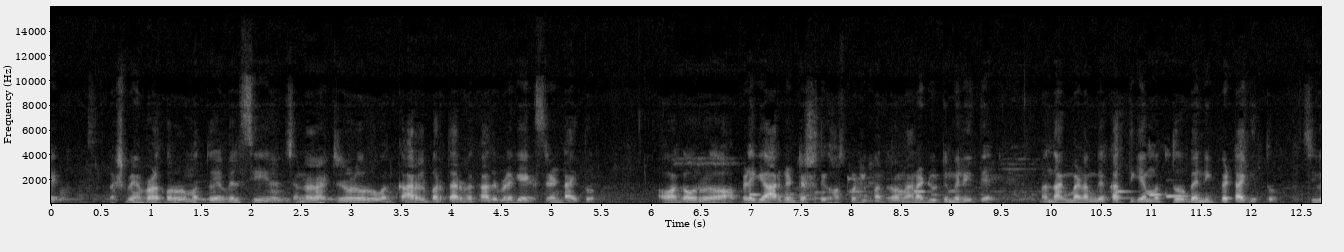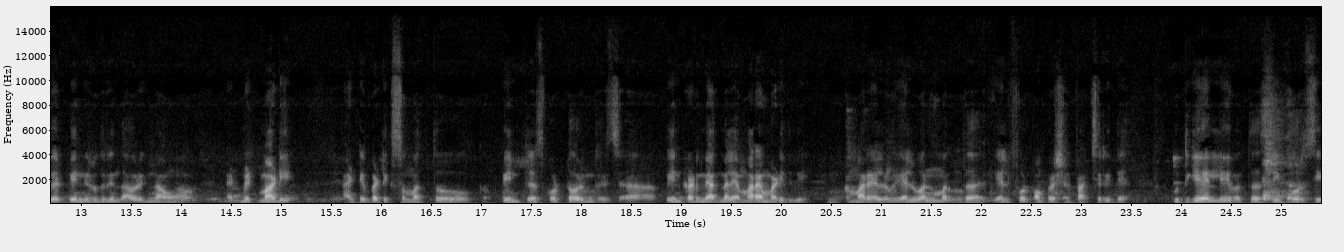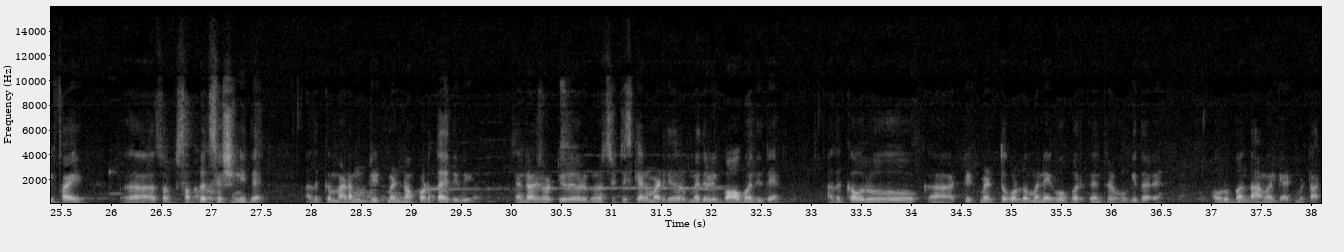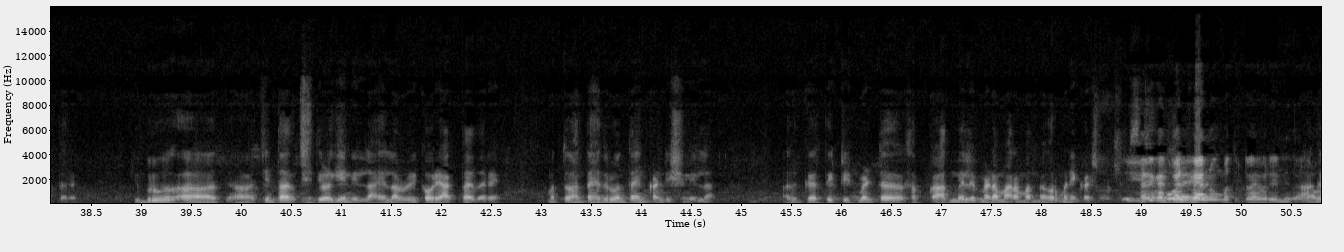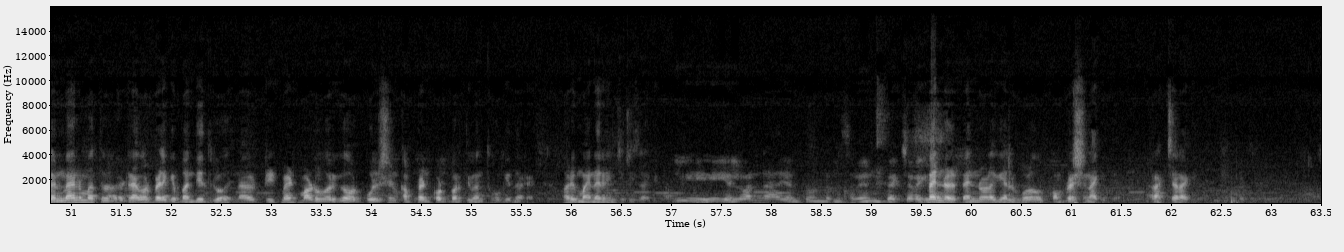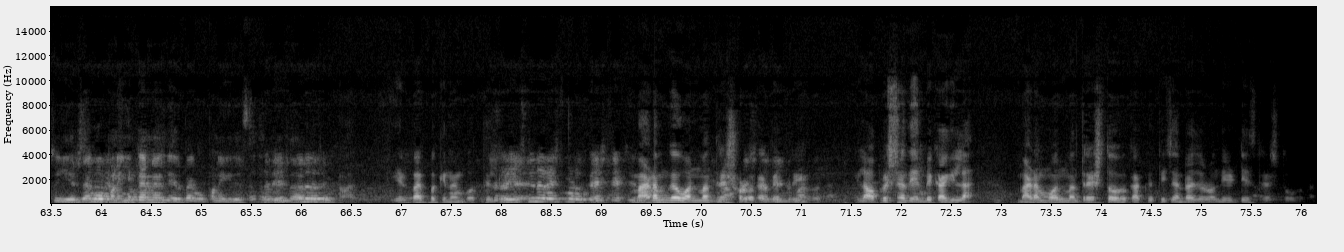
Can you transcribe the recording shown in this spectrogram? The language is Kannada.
ಎ ಲಕ್ಷ್ಮೀ ಹೆಬ್ಬಾಳ್ಕರ್ ಅವರು ಮತ್ತು ಎಂ ಎಲ್ ಸಿ ಚಂದ್ರ ಹಟ್ಟಿರೋಳವರು ಒಂದು ಕಾರಲ್ಲಿ ಬರ್ತಾ ಇರಬೇಕಾದ್ರೆ ಬೆಳಗ್ಗೆ ಆಕ್ಸಿಡೆಂಟ್ ಆಯಿತು. ಅವಾಗ ಅವರು ಬೆಳಗ್ಗೆ ಆರು ಗಂಟೆ ಅಷ್ಟೊತ್ತಿಗೆ ಹಾಸ್ಪಿಟ್ಲಿಗೆ ಬಂದರು. ನಾನು ಡ್ಯೂಟಿ ಮೇಲೆ ಇದ್ದೆ. ಬಂದಾಗ ಮೇಡಮ್ಗೆ ಕತ್ತಿಗೆ ಮತ್ತು ಬೆನ್ನಿಗೆ ಪೆಟ್ಟಾಗಿತ್ತು. ಸಿವಿಯರ್ ಪೇನ್ ಇರೋದ್ರಿಂದ ಅವ್ರಿಗೆ ನಾವು ಅಡ್ಮಿಟ್ ಮಾಡಿ ಆ್ಯಂಟಿಬಯೋಟಿಕ್ಸು ಮತ್ತು ಪೇನ್ ಕಿಲ್ಲರ್ಸ್ ಕೊಟ್ಟು ಅವ್ರಿಗೆ ಪೇನ್ ಕಡಿಮೆ ಆದಮೇಲೆ ಎಂ ಆರ್ ಐ ಮಾಡಿದ್ವಿ. M R I L one ಮತ್ತು ಎಲ್ ಫೋರ್ ಕಾಂಪ್ರೆಷನ್ ಫ್ರಾಕ್ಚರ್ ಇದೆ. ಕುತ್ತಿಗೆಯಲ್ಲಿ ಮತ್ತು ಸಿ ಫೋರ್ ಸಿ ಫೈ ಸ್ವಲ್ಪ ಸಬ್ಲಕ್ಸೇಷನ್ ಇದೆ. ಅದಕ್ಕೆ ಮೇಡಮ್ ಟ್ರೀಟ್ಮೆಂಟ್ ನಾವು ಕೊಡ್ತಾ ಇದ್ದೀವಿ ಚಂದ್ರರಾಜ್ ಹೊಟ್ಟಿಯವರೆಗೂ ಸಿ ಟಿ ಸ್ಕ್ಯಾನ್ ಮಾಡಿದ್ವಿ, ಅವ್ರಿಗೆ ಮೆದುಳಿಗೆ ಬಾವು ಬಂದಿದೆ. ಅದಕ್ಕೆ ಅವರು ಟ್ರೀಟ್ಮೆಂಟ್ ತೊಗೊಂಡು ಮನೆಗೆ ಹೋಗಿ ಬರ್ತೀನಿ ಅಂತ ಹೋಗಿದ್ದಾರೆ. ಅವರು ಬಂದು ಆಮೇಲೆ ಅಡ್ಮಿಟ್ ಆಗ್ತಾರೆ. ಇಬ್ಬರು ಚಿಂತಾ ಸ್ಥಿತಿಯೊಳಗೆ ಏನಿಲ್ಲ, ಎಲ್ಲರೂ ರಿಕವರಿ ಆಗ್ತಾ ಇದ್ದಾರೆ. ಮತ್ತು ಅಂತ ಹೆದರುವಂಥ ಏನು ಕಂಡೀಷನ್ ಇಲ್ಲ. ಅದಕ್ಕೆ ಟ್ರೀಟ್ಮೆಂಟ್ ಸ್ವಲ್ಪ ಆದ್ಮೇಲೆ ಮೇಡಮ್ ಬಂದಾಗ ಅವ್ರ ಮನೆಗೆ ಕಳಿಸ್ಕೊಡ್ತೀವಿ ಸರ್ ಈಗ ಗನ್ಮ್ಯಾನು ಮತ್ತು ಡ್ರೈವರ್ ಎಲ್ಲಿದ್ದಾರೆ ಗನ್ಮ್ಯಾನ್ ಮತ್ತು ಡ್ರೈವರ್ ಬೆಳಗ್ಗೆ ಬಂದಿದ್ರು. ನಾವು ಟ್ರೀಟ್ಮೆಂಟ್ ಮಾಡುವವರೆಗೂ ಅವ್ರು ಪೊಲೀಸ್ ಕಂಪ್ಲೇಂಟ್ ಕೊಟ್ಟು ಬರ್ತೀವಿ ಅಂತ ಹೋಗಿದ್ದಾರೆ. ಅವ್ರಿಗೆ ಮೈನರ್ ಇಂಜುರೀಸ್ ಆಗಿದೆ. ಬೆನ್ನೊಳಗೆ ಬೆನ್ನೊಳಗೆ ಎಲ್ಗಳು ಕಾಂಪ್ರೆಷನ್ ಆಗಿದೆ? ಫ್ರಾಕ್ಚರ್ ಆಗಿದೆ ಏರ್ ಬ್ಯಾಗ್ ಬಗ್ಗೆ ನಂಗೆ ಗೊತ್ತಿಲ್ಲ. ಮೇಡಮ್ಗೆ ಒನ್ ಮಂತ್ ರೆಸ್ಟ್ ಕೊಡ್ಬೇಕಾಗ್ತೈತ್ರಿ. ಇಲ್ಲ ಆಪರೇಷನ್ ಅದೇನು ಬೇಕಾಗಿಲ್ಲ. ಮೇಡಮ್ ಒನ್ ಮಂತ್ ರೆಸ್ಟ್ ತೊಗೋಬೇಕಾಗ್ತೈತಿ. ಚಂದ್ರಾಜ್ ಅವ್ರು ಒಂದು ಏಟ್ ಡೇಸ್ ರೆಸ್ಟ್ ತೊಗೋಬೇಕು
